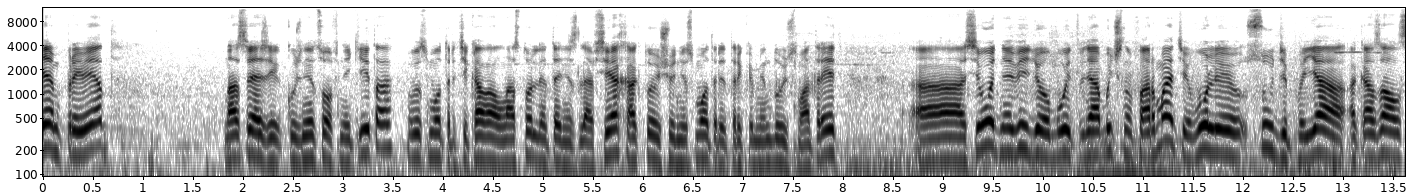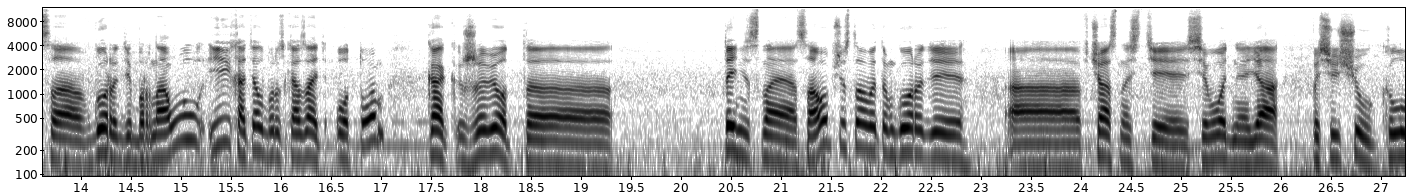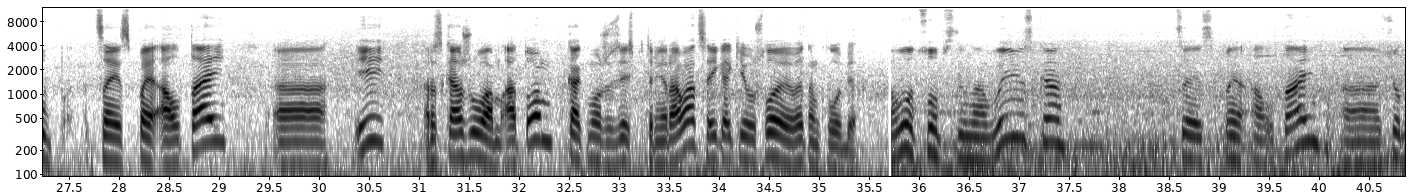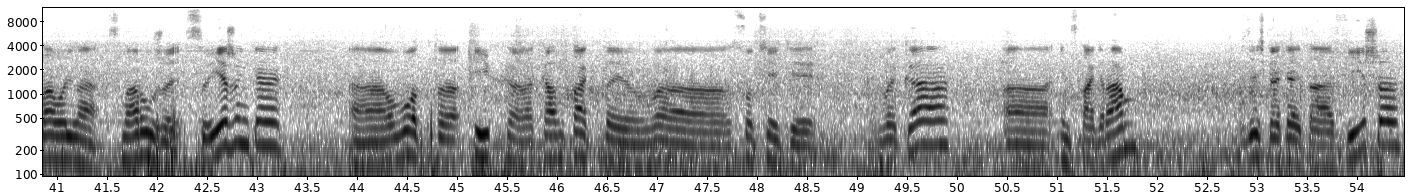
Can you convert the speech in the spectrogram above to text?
Всем привет! На связи Кузнецов Никита. Вы смотрите канал «Настольный теннис для всех». А кто еще не смотрит, рекомендую смотреть. А, сегодня видео будет в необычном формате. Волею судеб я оказался в городе Барнаул и хотел бы рассказать о том, как живет э, теннисное сообщество в этом городе. А, в частности, сегодня я посещу клуб ЦСП «Алтай» и расскажу вам о том, как можно здесь потренироваться и какие условия в этом клубе. Вот, собственно, вывеска ЦСП «Алтай». А, Все довольно снаружи свеженькое. Вот э, их э, контакты в э, соцсети ВК, Инстаграм. Здесь какая-то афиша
